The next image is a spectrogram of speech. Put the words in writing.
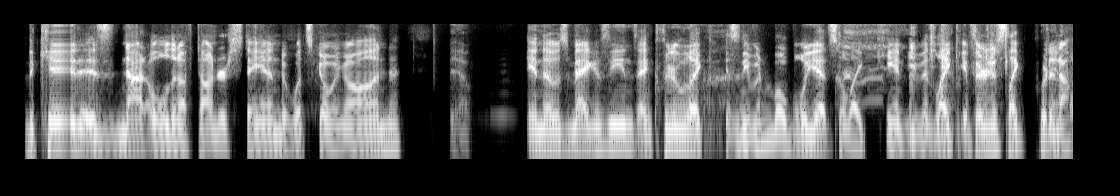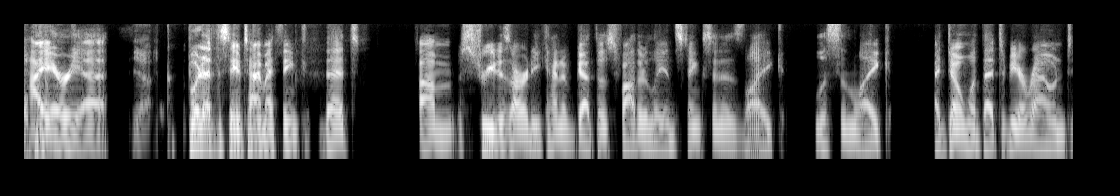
the kid is not old enough to understand what's going on. Yeah. in those magazines and clearly like isn't even mobile yet so like can't even like if they're just like put in a high area Yeah. but at the same time i think that um street has already kind of got those fatherly instincts and is like listen like i don't want that to be around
